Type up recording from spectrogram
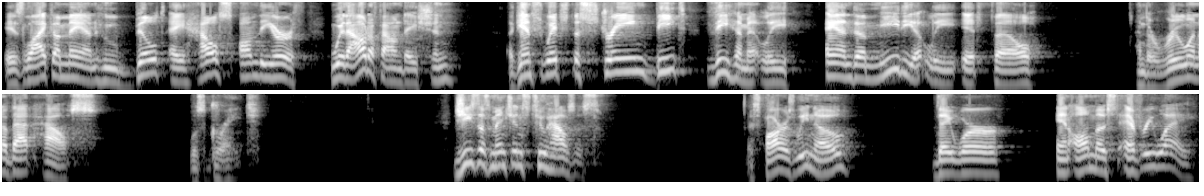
is like a man who built a house on the earth without a foundation, against which the stream beat vehemently, and immediately it fell, and the ruin of that house was great. Jesus mentions two houses. As far as we know, they were in almost every way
